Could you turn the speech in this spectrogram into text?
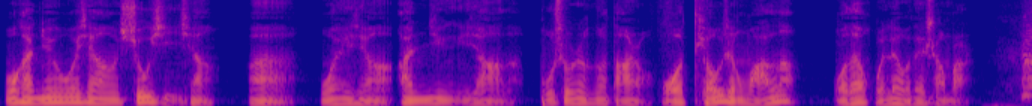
我感觉我想休息一下啊，我也想安静一下子，不受任何打扰。我调整完了，我再回来，我再上班。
